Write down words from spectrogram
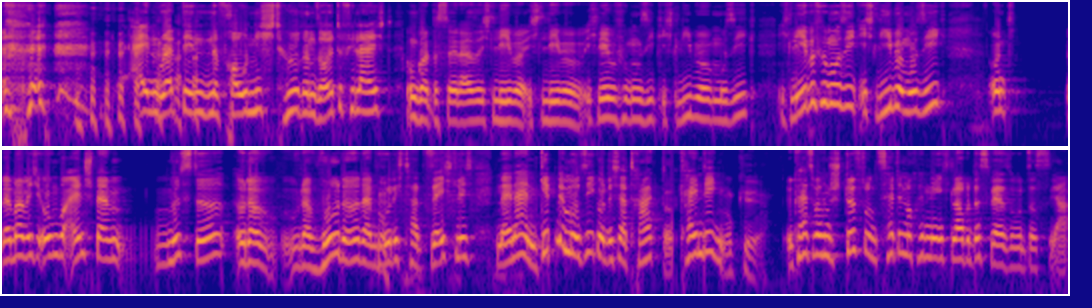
Einen Rap, den eine Frau nicht hören sollte vielleicht. Um Gottes Willen, also ich lebe, ich lebe, ich lebe für Musik, ich liebe Musik. Ich lebe für Musik, ich liebe Musik. Und wenn man mich irgendwo einsperren müsste oder, oder würde, dann würde ich tatsächlich, nein, nein, gib mir Musik und ich ertrage das. Kein Ding. Okay. Du kannst mir auch einen Stift und einen Zettel noch hinlegen. Ich glaube, das wäre so das, ja.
